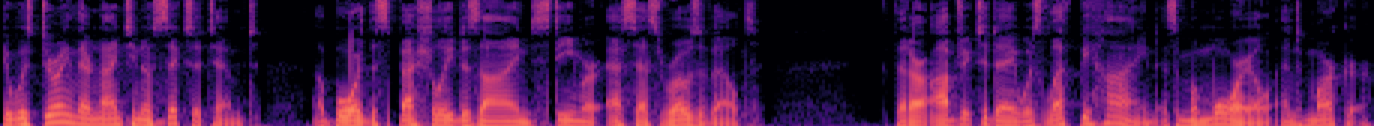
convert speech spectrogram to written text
It was during their 1906 attempt, aboard the specially designed steamer SS Roosevelt, that our object today was left behind as a memorial and marker.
